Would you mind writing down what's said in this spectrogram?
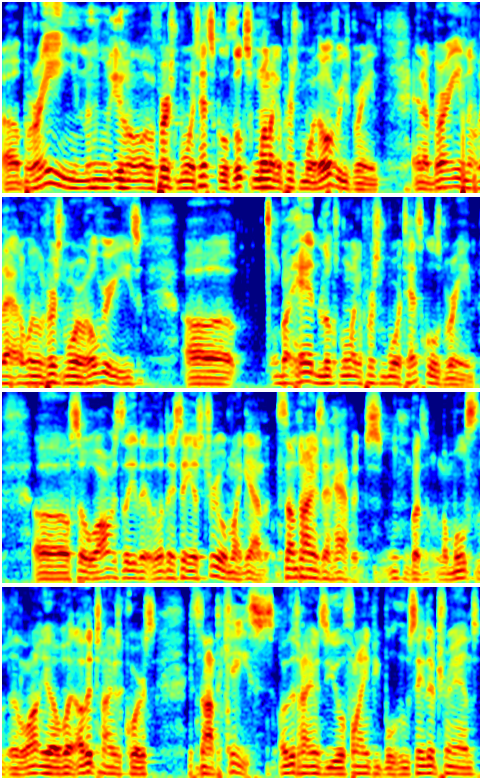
a brain. You know, the first born testicles looks more like a person with ovaries brains, and a brain that with a person with ovaries uh, but head looks more like a person born with testicles brain. Uh, so obviously, that, what they say is true. I'm like, yeah, sometimes that happens, but most, you know, but other times, of course, it's not the case. Other times, you'll find people who say they're trans,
